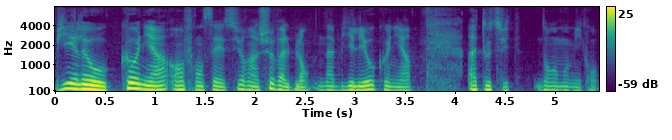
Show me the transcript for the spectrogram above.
Bielo Konia, en français, sur un cheval blanc. Bielio Konia. À tout de suite dans mon micro.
